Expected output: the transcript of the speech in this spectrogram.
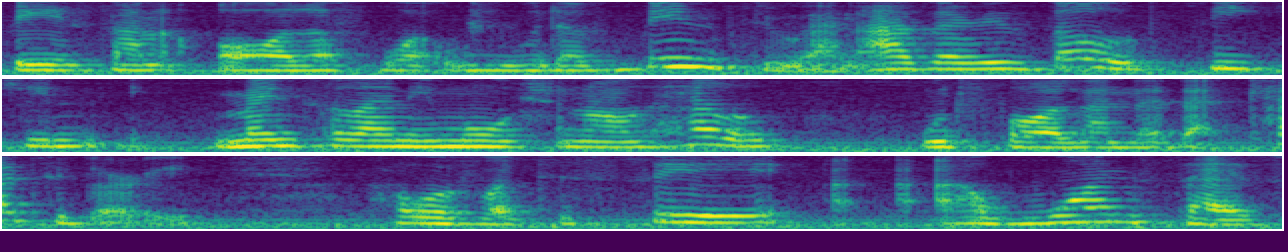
based on all of what we would have been through. And as a result, seeking mental and emotional help would fall under that category. However, to say a one size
